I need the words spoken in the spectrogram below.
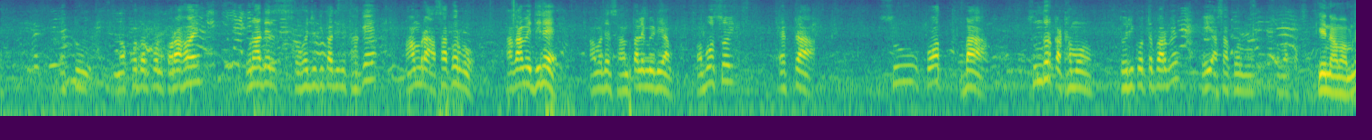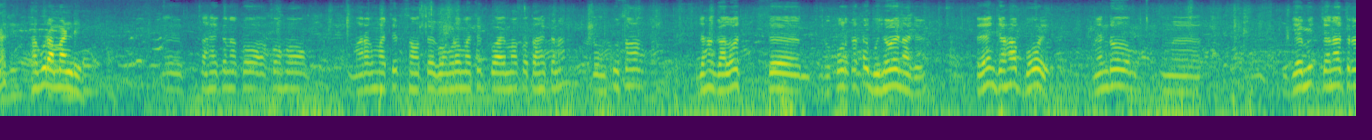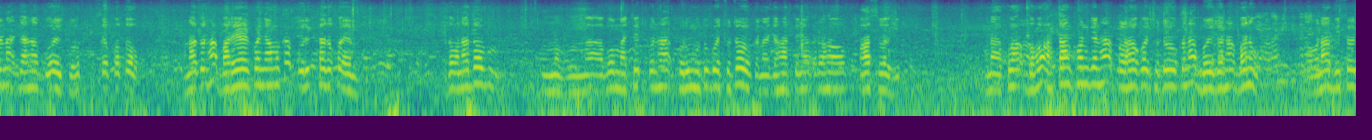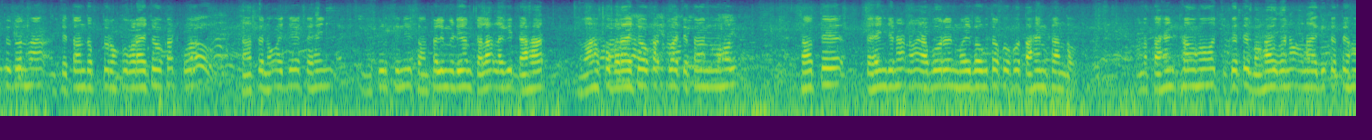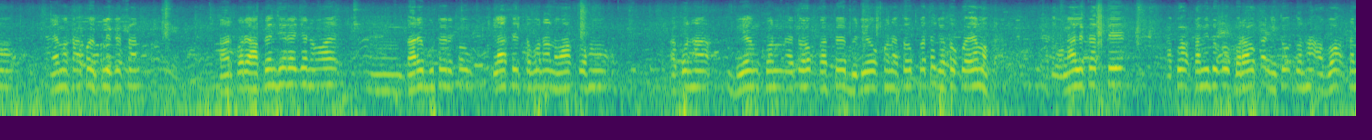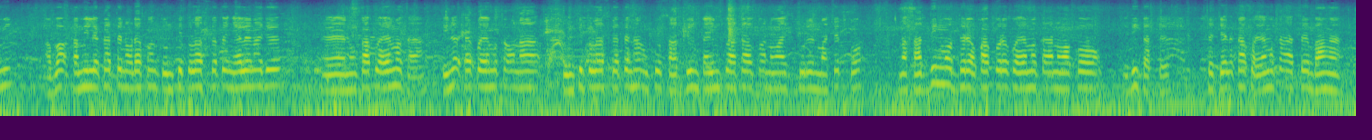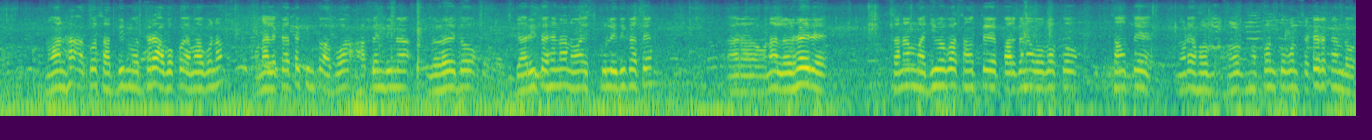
একটু নক্ষদর্পণ করা হয়। ওনাদের সহযোগিতা যদি থাকে, আমরা আশা করব আগামী দিনে আমাদের সান্তালি মিডিয়াম অবশ্যই একটা সুপথ বা সুন্দর কাঠামো তৈরি করতে পারবে এই আশা করব সবার কাছে। কি নাম আপনার? ঠাকুর আমান্ডি তাহেঁ কো আকো হো মারাং মাচেত সাথে গঙ্গড়ো মাচেত কো আইমা কো তাহেঁ তো উনকু সা যাহা গালোচ সে রোপড় বুঝোয় না যে তেন যাহা বই মেন দো গেমিত চানাচ যাহা বই কো সে ᱚᱱᱟ ᱫᱚ ᱱᱟᱦᱟᱜ ᱵᱟᱨᱦᱮ ᱨᱮᱠᱚ ᱧᱟᱢ ᱟᱠᱟᱫ ᱯᱚᱨᱤᱠᱠᱷᱟ ᱫᱚᱠᱚ ᱮᱢ ᱟᱫᱚ ᱚᱱᱟ ᱫᱚ ᱟᱵᱚ ᱢᱟᱪᱮᱫ ᱠᱚ ᱱᱟᱦᱟᱜ ᱠᱩᱨᱩᱢᱩᱴᱩ ᱠᱚ ᱪᱷᱩᱴᱟᱹᱣ ᱟᱠᱟᱱᱟ ᱡᱟᱦᱟᱸ ᱛᱤᱱᱟᱹᱜ ᱨᱮᱦᱚᱸ ᱯᱟᱥ ᱞᱟᱹᱜᱤᱫ ᱚᱱᱟ ᱟᱠᱚᱣᱟᱜ ᱵᱚᱦᱚᱜ ᱦᱟᱛᱟᱝ ᱠᱷᱚᱱ ᱜᱮ ᱱᱟᱦᱟᱜ ᱯᱟᱲᱦᱟᱣ ᱠᱚ ᱪᱷᱩᱴᱟᱹᱣ ᱟᱠᱟᱱᱟ ᱵᱳᱭ ᱫᱚ ᱱᱟᱦᱟᱜ ᱵᱟᱹᱱᱩᱜ ᱚᱱᱟ ᱵᱤᱥᱚᱭ ᱛᱮᱫᱚ ᱱᱟᱦᱟᱜ ᱪᱮᱛᱟᱱ ᱫᱚᱯᱛᱚᱨ ᱦᱚᱸᱠᱚ ᱵᱟᱲᱟᱭ ᱦᱚᱪᱚ ᱟᱠᱟᱫ ᱠᱚᱣᱟ ᱥᱟᱶᱛᱮ ᱱᱚᱜᱼᱚᱭ ᱡᱮ ᱛᱮᱦᱮᱧ ᱢᱩᱠᱩᱴᱥᱤᱱᱤ ᱥᱟᱱᱛᱟᱞᱤ ᱢᱤᱰᱤᱭᱟᱢ ᱪᱟᱞᱟᱜ ᱞᱟᱹᱜᱤᱫ ᱰᱟᱦᱟᱨ ᱱᱚᱣᱟ ᱦᱚᱸᱠᱚ ᱵᱟᱲᱟᱭ ᱦᱚᱪᱚ ᱟᱠᱟᱫ ᱠᱚᱣᱟ ᱪᱮᱛᱟᱱ ᱢᱚᱦᱚᱞ ᱥᱟᱶᱛᱮ ᱛᱮᱦᱮᱧ ᱡᱚ ᱱᱟᱦᱟᱜ ᱱᱚᱜᱼᱚᱭ ᱟᱵᱚᱨᱮᱱ ᱢᱟᱹᱭ ᱵᱟᱹᱵᱩ ᱛᱟᱠᱚ ᱠᱚ ᱛᱟᱦᱮᱱ ᱠᱟᱱ ᱫᱚ ঠাউ চিকেতে বাহাও গান সিহঁতে হোৱা কা এপ্লিকেশ্যন তাৰপৰা হপেয দে বুটেৰেক প্লেক তো নহয় ডি এমখন এহপ কাতে বিডিঅ'খন এহপ কাতে যতকে এম কাতে আকৌ কামটো নিত আবী ᱟᱵᱚᱣᱟᱜ ᱠᱟᱹᱢᱤ ᱞᱮᱠᱟᱛᱮ ᱱᱚᱰᱮ ᱠᱷᱚᱱ ᱛᱩᱱᱠᱷᱤ ᱛᱚᱞᱟᱥ ᱠᱟᱛᱮ ᱧᱮᱞᱮᱱᱟ ᱡᱮ ᱮ, ᱱᱚᱝᱠᱟ ᱠᱚ ᱮᱢ ᱟᱠᱟᱫᱼᱟ ᱛᱤᱱᱟᱹᱜ ᱴᱟ ᱠᱚ ᱮᱢ ᱟᱠᱟᱫᱼᱟ ᱚᱱᱟ ᱛᱩᱱᱠᱷᱤ ᱛᱚᱞᱟᱥ ᱠᱟᱛᱮ ᱱᱟᱦᱟᱜ ᱩᱱᱠᱩ ᱥᱟᱛ ᱫᱤᱱ ᱴᱟᱭᱤᱢ ᱠᱚ ᱦᱟᱛᱟᱣ ᱠᱟᱜᱼᱟ ᱱᱚᱣᱟ ᱥᱠᱩᱞ ᱨᱮᱱ ᱢᱟᱪᱮᱫ ᱠᱚ ᱚᱱᱟ ᱥᱟᱛ ᱫᱤᱱ ᱢᱚᱫᱽᱫᱷᱮ ᱨᱮ ᱚᱠᱟ ᱠᱚᱨᱮ ᱠᱚ ᱮᱢ ᱟᱠᱟᱫᱼᱟ ᱱᱚᱣᱟ ko ᱤᱫᱤ ᱠᱟᱛᱮ ᱥᱮ ᱪᱮᱫ ᱞᱮᱠᱟ ᱠᱚ ᱮᱢ ᱟᱠᱟᱫᱼᱟ ᱥᱮ ᱵᱟᱝᱟ ᱱᱚᱣᱟ ᱱᱟᱦᱟᱜ ᱟᱠᱚ ᱥᱟᱛ ᱫᱤᱱ ᱢᱚᱫᱽᱫᱷᱮ ᱨᱮ ᱟᱵᱚ ᱠᱚ ᱮᱢᱟ ᱵᱚᱱᱟ ᱚᱱᱟ ᱞᱮᱠᱟᱛᱮ ᱠᱤᱱᱛᱩ ᱟᱵᱚᱣᱟᱜ ᱦᱟᱯᱮᱱ ᱫᱤᱱᱟᱜ ᱞᱟᱹᱲᱦᱟᱹᱭ ᱫᱚ ᱡᱟᱹᱨᱤ ᱛᱟᱦᱮᱱᱟ ᱱᱚᱣᱟ ᱥᱠᱩᱞ ᱤᱫᱤ ᱠᱟᱛᱮ ᱟᱨ ᱚᱱᱟ ᱞᱟᱹᱲᱦᱟᱹᱭ ᱨᱮ ᱥᱟᱱᱟᱢ ᱢᱟᱺᱡᱷᱤ ᱵᱟᱵᱟ ᱥᱟᱶᱛᱮ ᱯᱟᱨᱜᱟᱱᱟ ᱵᱟᱵᱟ ᱠᱚ ᱥᱟᱶᱛᱮ ᱱᱚᱰᱮ ᱦᱚᱲ ᱦᱚᱯᱚᱱ ᱠᱚᱵᱚᱱ ᱥᱮᱴᱮᱨ ᱟᱠᱟᱱ ᱫᱚ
